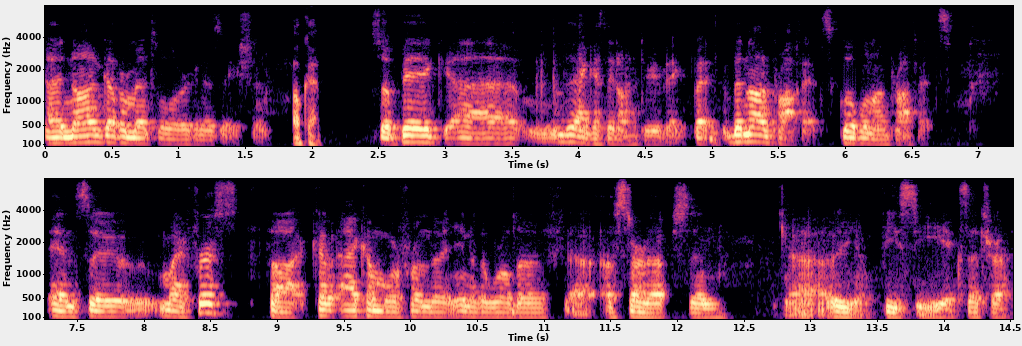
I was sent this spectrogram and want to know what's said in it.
A non-governmental organization. Okay. So big, uh, I guess they don't have to be big, but but nonprofits, global nonprofits. And so my first thought, I come more from the you know the world of uh, of startups and uh, you know VC, et cetera.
